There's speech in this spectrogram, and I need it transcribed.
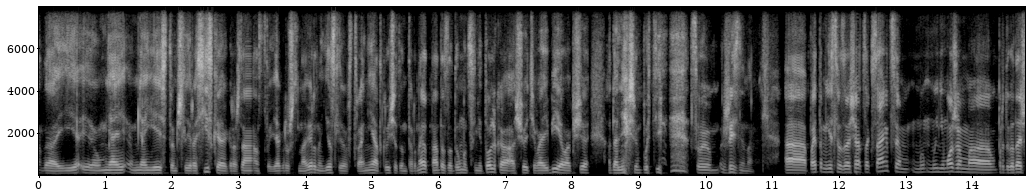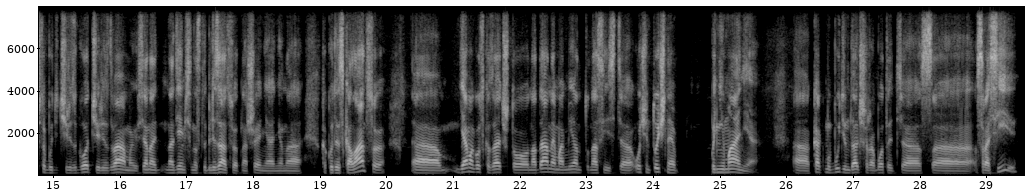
Да, и, и у, меня, у меня есть в том числе и российское гражданство. Я говорю, что, наверное, если в стране отключат интернет, надо задуматься не только о счете в IB, а вообще о дальнейшем пути своем жизненном. А, поэтому, если возвращаться к санкциям, мы, мы не можем а, предугадать, что будет через год, через два. Мы все на, надеемся на стабилизацию отношений, а не на какую-то эскалацию. А, я могу сказать, что на данный момент у нас есть а, очень точное понимание, а, как мы будем дальше работать а, с, с Россией, а,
